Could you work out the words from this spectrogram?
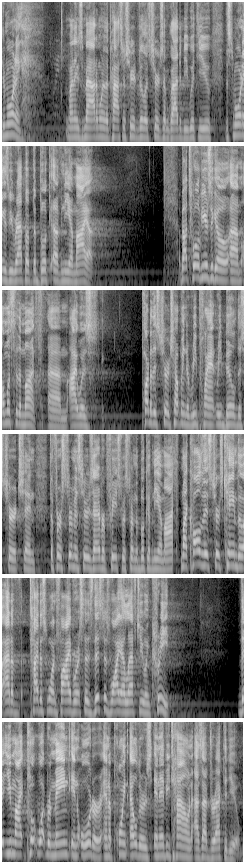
Good morning. My name is Matt. I'm one of the pastors here at Village Church. I'm glad to be with you this morning as we wrap up the book of Nehemiah. About 12 years ago, um, almost to the month, um, I was part of this church helping to replant, rebuild this church. And the first sermon series I ever preached was from the book of Nehemiah. My call to this church came, though, out of Titus 1.5, where it says, This is why I left you in Crete that you might put what remained in order and appoint elders in every town as I've directed you.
